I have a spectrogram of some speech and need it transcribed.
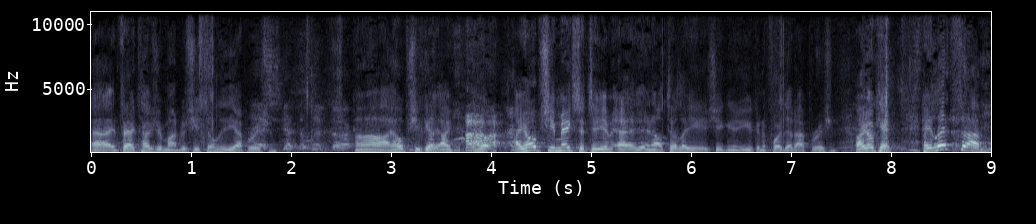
uh, in fact, how's your mom? Does she still need the operation? She's got the limp, Doc. Oh, I hope she get. I, I, hope, I hope she makes it to you, uh, and I'll tell you she can, you can afford that operation. All right, okay. Hey, let's. Um,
